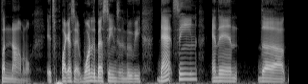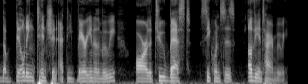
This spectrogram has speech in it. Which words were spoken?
phenomenal. It's like I said, one of the best scenes in the movie. That scene and then the the building tension at the very end of the movie are the two best sequences of the entire movie.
